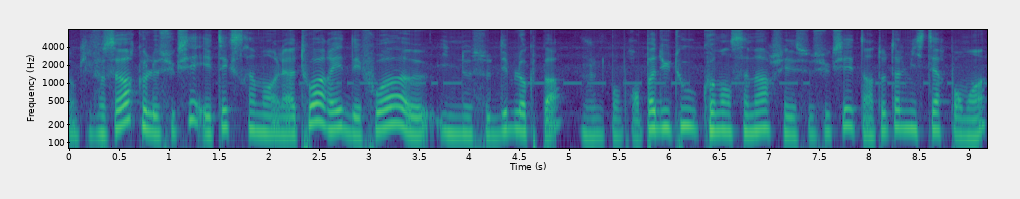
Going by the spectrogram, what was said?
Donc il faut savoir que le succès est extrêmement aléatoire et des fois euh, il ne se débloque pas. Je ne comprends pas du tout comment ça marche et ce succès est un total mystère pour moi.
